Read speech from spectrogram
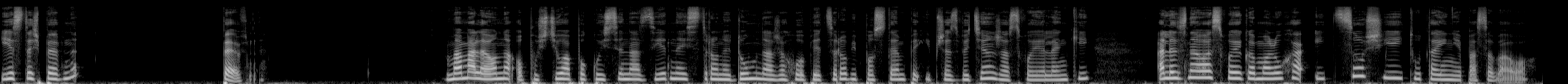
Jesteś pewny? Pewny. Mama Leona opuściła pokój syna z jednej strony dumna, że chłopiec robi postępy i przezwycięża swoje lęki, ale znała swojego malucha i coś jej tutaj nie pasowało.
